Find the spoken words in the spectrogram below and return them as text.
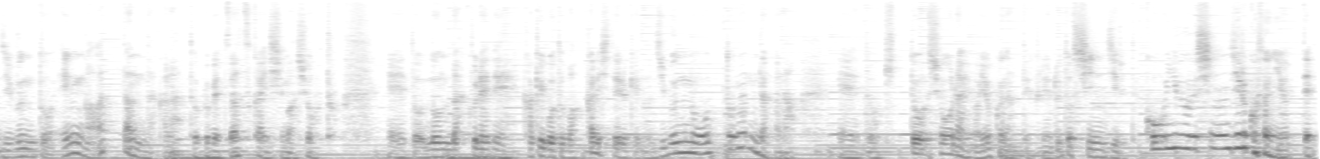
自分と縁があったんだから特別扱いしましょうと,、えーと、飲んだくれで掛け事ばっかりしてるけど自分の夫なんだからえーと、きっと将来は良くなってくれると信じるこういう信じることによって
